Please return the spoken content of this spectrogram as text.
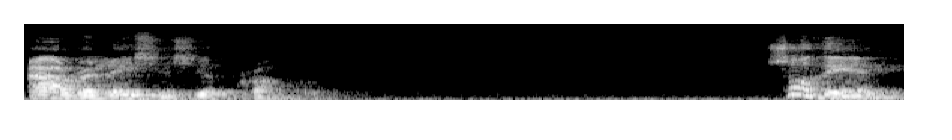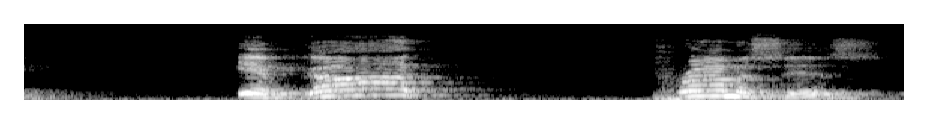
our relationship crumbles. So then, if God promises,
